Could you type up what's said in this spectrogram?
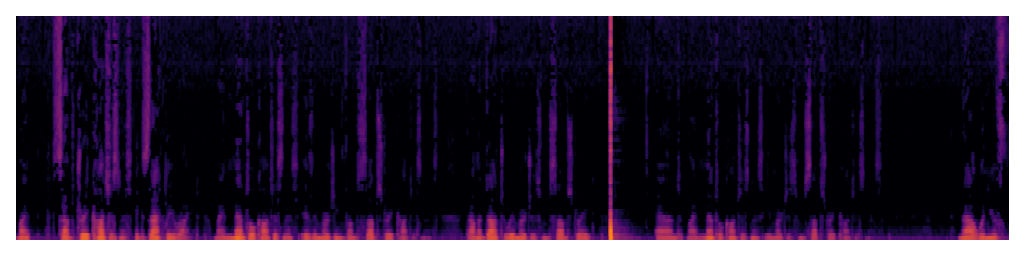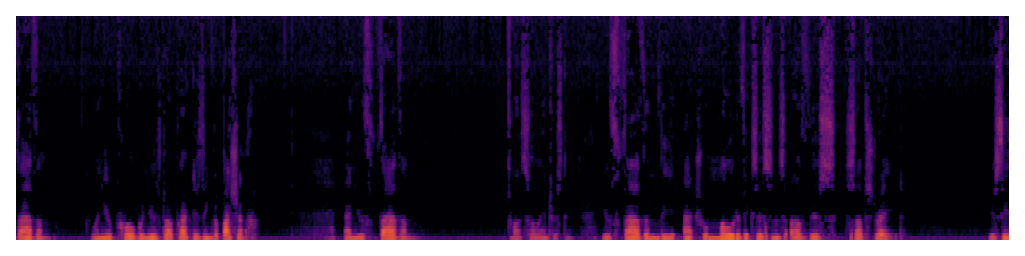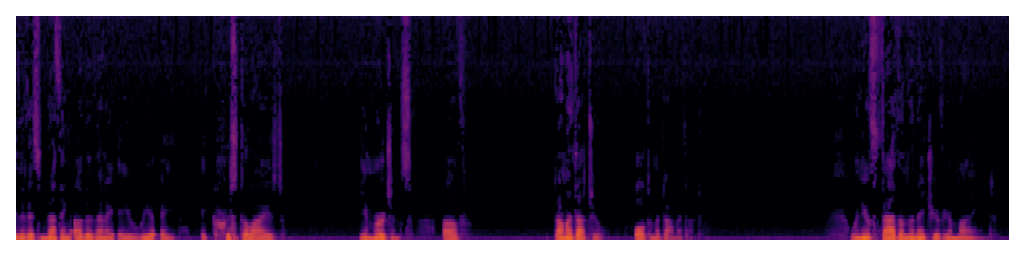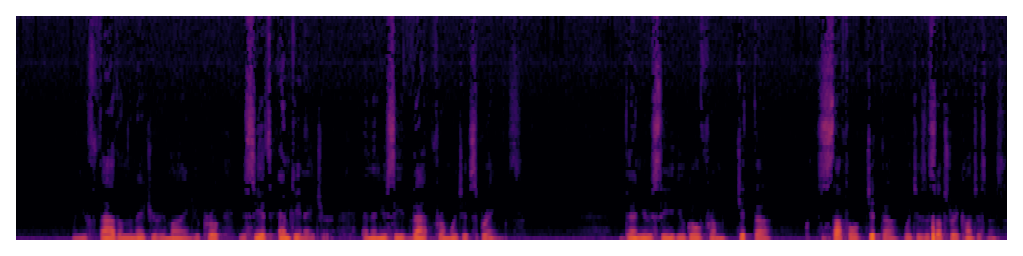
My substrate consciousness, exactly right. My mental consciousness is emerging from substrate consciousness. Dharmadhatu emerges from substrate, and my mental consciousness emerges from substrate consciousness. Now, when you fathom, when you probe, when you start practicing vipassana, and you fathom, oh, it's so interesting, you fathom the actual mode of existence of this substrate, you see that it's nothing other than a, a, real, a, a crystallized emergence of Dharmadhatu, ultimate Dharmadhatu. When you fathom the nature of your mind, when you fathom the nature of your mind, you, pro- you see its empty nature, and then you see that from which it springs. Then you see, you go from chitta, subtle chitta, which is a substrate consciousness,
